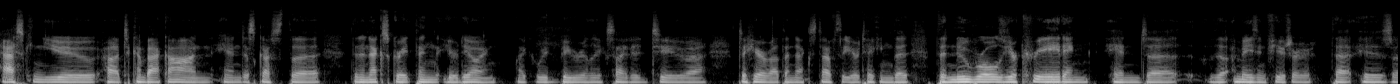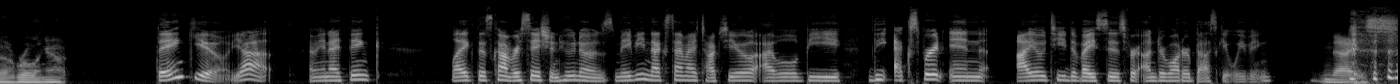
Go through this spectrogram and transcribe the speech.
asking you uh, to come back on and discuss the the next great thing that you're doing. Like we'd be really excited to uh, to hear about the next steps that you're taking, the the new roles you're creating, and uh, the amazing future that is uh, rolling out. Thank you. Yeah, I mean, I think like this conversation, who knows? Maybe next time I talk to you, I will be the expert in IoT devices for underwater basket weaving. Nice.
